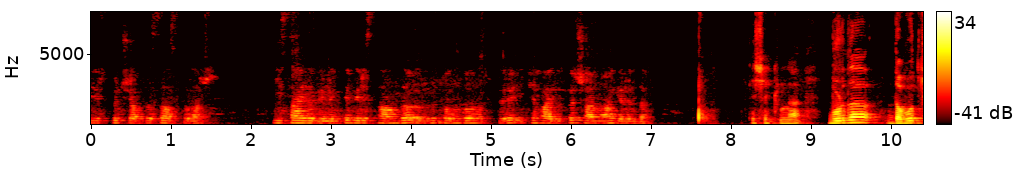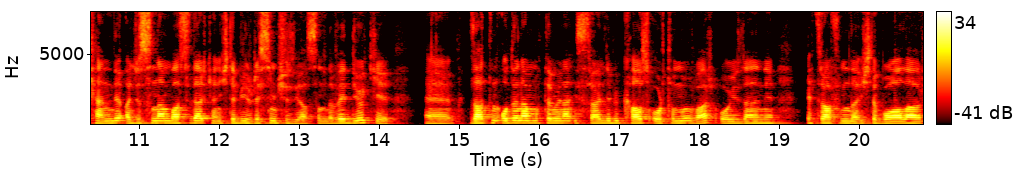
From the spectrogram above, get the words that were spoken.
bir suç yaftası astılar. İsa ile birlikte biri sağında öbürü solunda olmak üzere iki haydut da çarmıha gerildi. Teşekkürler. Burada Davut kendi acısından bahsederken işte bir resim çiziyor aslında ve diyor ki e, zaten o dönem muhtemelen İsrail'de bir kaos ortamı var. O yüzden hani etrafımda işte boğalar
